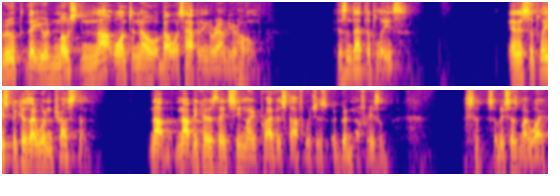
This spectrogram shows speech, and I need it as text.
group that you would most not want to know about what's happening around your home. Isn't that the police? And it's the police because I wouldn't trust them. Not, not because they'd see my private stuff, which is a good enough reason. Somebody says, my wife.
